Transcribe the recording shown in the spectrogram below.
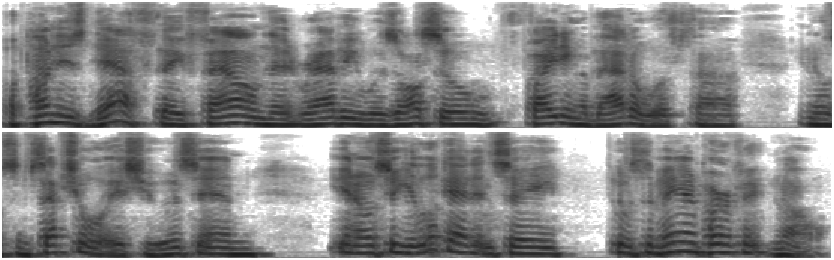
upon his death, they found that Ravi was also fighting a battle with, uh, you know, some sexual issues. And, you know, so you look at it and say, was the man perfect? No.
